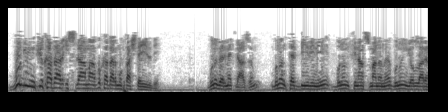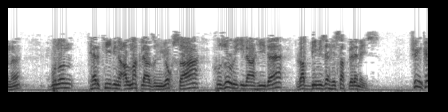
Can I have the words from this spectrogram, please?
bugünkü kadar İslam'a bu kadar muhtaç değildi. Bunu vermek lazım. Bunun tedbirini, bunun finansmanını, bunun yollarını, bunun tertibini almak lazım. Yoksa huzur-u ilahide Rabbimize hesap veremeyiz. Çünkü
